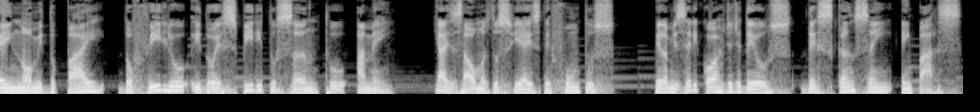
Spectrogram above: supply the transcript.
Em nome do Pai, do Filho e do Espírito Santo. Amém. Que as almas dos fiéis defuntos, pela misericórdia de Deus, descansem em paz.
